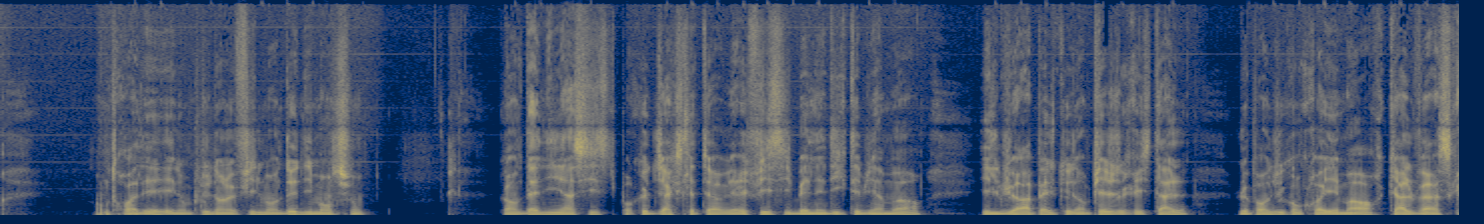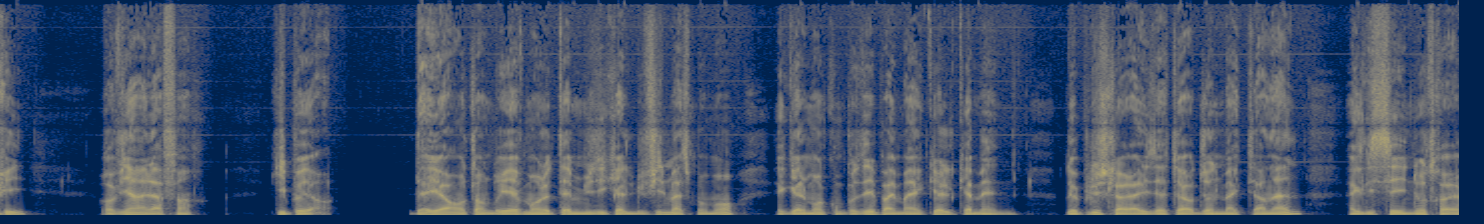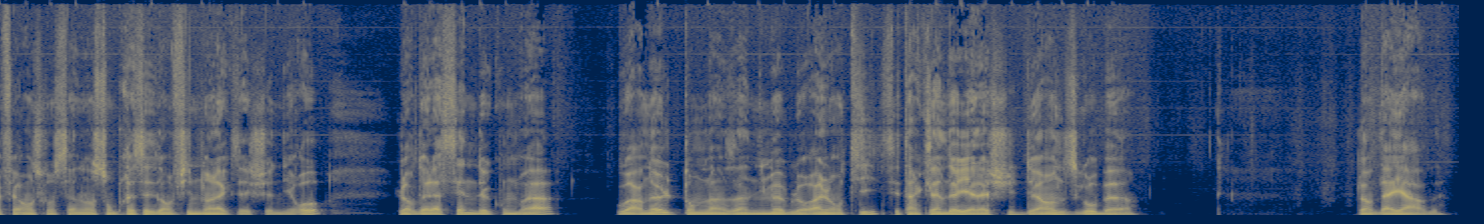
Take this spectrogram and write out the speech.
en 3D, et non plus dans le film en deux dimensions. Quand Danny insiste pour que Jack Slater vérifie si Benedict est bien mort, il lui rappelle que dans Piège de cristal, le pendu qu'on croyait mort, Versky, revient à la fin. Qui peut d'ailleurs entendre brièvement le thème musical du film à ce moment, également composé par Michael Kamen. De plus, le réalisateur John McTiernan a glissé une autre référence concernant son précédent film dans l'Action Hero, lors de la scène de combat où Arnold tombe dans un immeuble au ralenti. C'est un clin d'œil à la chute de Hans Gruber dans Die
